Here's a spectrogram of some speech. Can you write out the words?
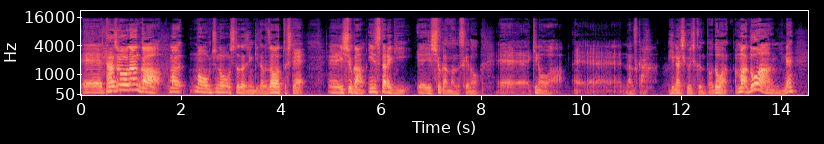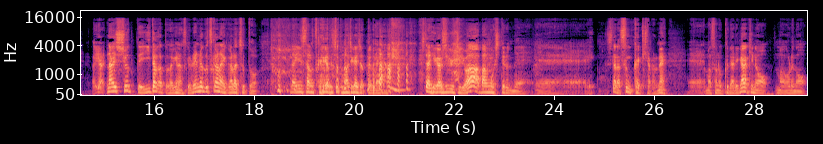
えー、多少なんか、まあ、まあ、うちの人たちに聞いたらざわっとして、えー、一週間、インスタ歴、えー、一週間なんですけど、えー、昨日は、えー、なんですか、東口くんと堂安、まあ、堂安にね、いや、ナイスシュって言いたかっただけなんですけど、連絡つかないから、ちょっと、インスタの使い方ちょっと間違えちゃったぐらいな。したら東口は番号知ってるんで、えー、したらすぐ帰ってきたからね。えー、まあそのくだりが昨日、まあ俺の、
